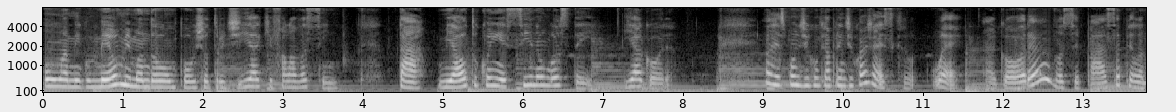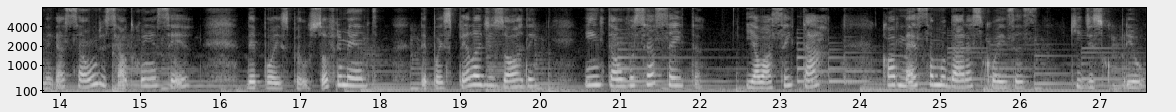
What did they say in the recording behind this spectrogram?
Um amigo meu me mandou um post outro dia que falava assim: Tá, me autoconheci e não gostei. E agora? Eu respondi com o que aprendi com a Jéssica. Ué, agora você passa pela negação de se autoconhecer, depois pelo sofrimento, depois pela desordem, e então você aceita. E ao aceitar, começa a mudar as coisas que descobriu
